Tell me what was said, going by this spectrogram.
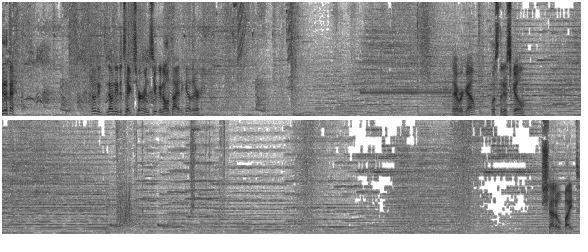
no need, no need to take turns. You can all die together. There we go. What's the new skill? Shadow Bite.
